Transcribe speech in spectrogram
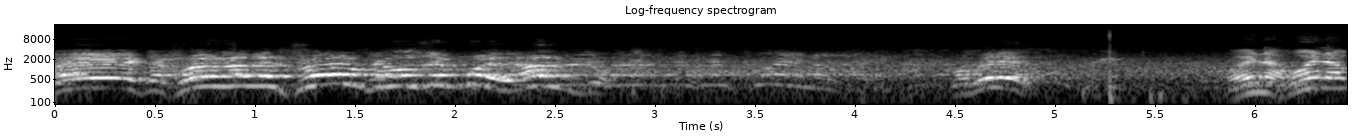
¡Eh! ¡Que juegan el suelo, que no se puede! ¡Algo! ¡Joder! Buena, buena.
